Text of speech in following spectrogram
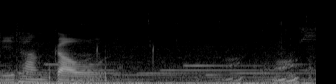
นี้ทางเก่า โอเค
